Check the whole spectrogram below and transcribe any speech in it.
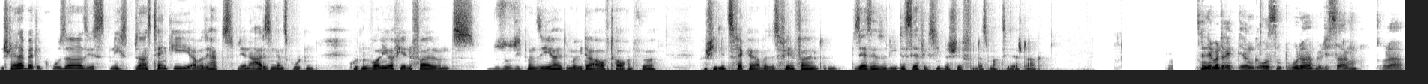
ein schneller Battlecruiser, sie ist nicht besonders tanky, aber sie hat mit ihren Artis einen ganz guten, guten Volley auf jeden Fall und so sieht man sie halt immer wieder auftauchen für verschiedene Zwecke, aber sie ist auf jeden Fall ein sehr, sehr solides, sehr flexibles Schiff und das macht sie sehr stark. Dann nehmen wir direkt ihren großen Bruder, würde ich sagen, oder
